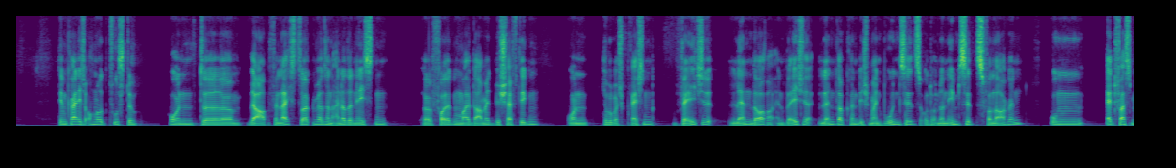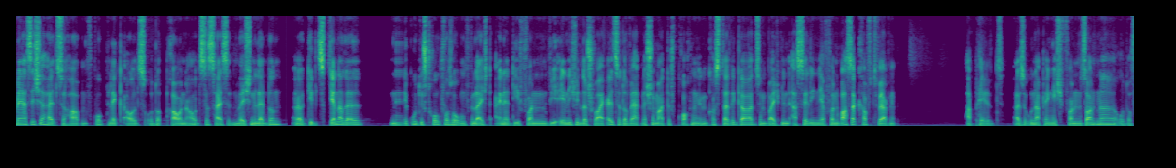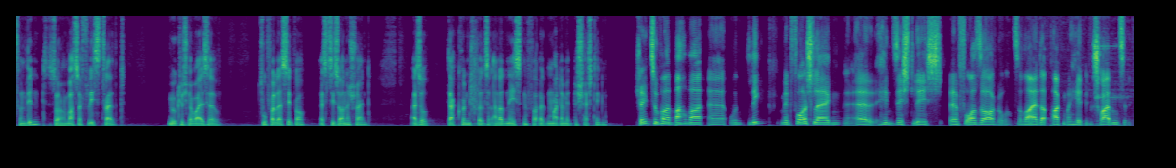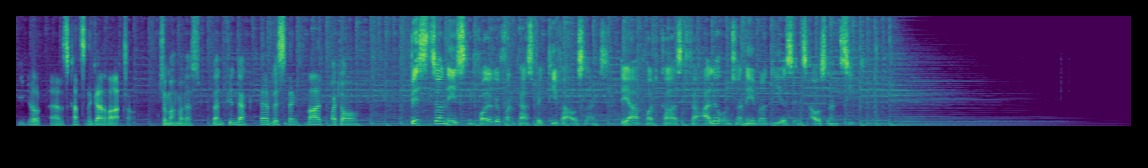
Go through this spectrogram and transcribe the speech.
Dem kann ich auch nur zustimmen. Und äh, ja, vielleicht sollten wir uns in einer der nächsten äh, Folgen mal damit beschäftigen und darüber sprechen, welche Länder, in welche Länder könnte ich meinen Wohnsitz oder Unternehmenssitz verlagern, um etwas mehr Sicherheit zu haben vor Blackouts oder Brownouts. Das heißt, in welchen Ländern äh, gibt es generell eine gute Stromversorgung, vielleicht eine, die von, wie ähnlich wie in der Schweiz, oder wir hatten ja schon mal gesprochen, in Costa Rica zum Beispiel in erster Linie von Wasserkraftwerken abhält. Also unabhängig von Sonne oder von Wind, sondern Wasser fließt halt möglicherweise zuverlässiger, als die Sonne scheint. Also da können wir uns in einer der nächsten Folgen mal damit beschäftigen. Klingt super, machen wir äh, und Link mit Vorschlägen äh, hinsichtlich äh, Vorsorge und so weiter packen wir hier in die Beschreibung zu dem Video. Äh, das kannst du dir gerne mal anschauen. So machen wir das. Dann vielen Dank. Äh, bis zum nächsten Mal. Ciao, ciao. Bis zur nächsten Folge von Perspektive Ausland, der Podcast für alle Unternehmer, die es ins Ausland zieht.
